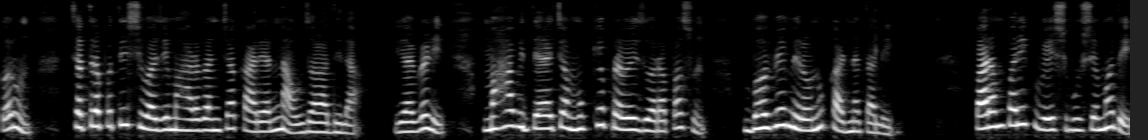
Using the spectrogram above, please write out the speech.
करून छत्रपती शिवाजी महाराजांच्या कार्यांना उजाळा दिला. यावेळी महाविद्यालयाच्या मुख्य प्रवेशद्वारापासून भव्य मिरवणूक काढण्यात आली. पारंपरिक वेशभूषेमध्ये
